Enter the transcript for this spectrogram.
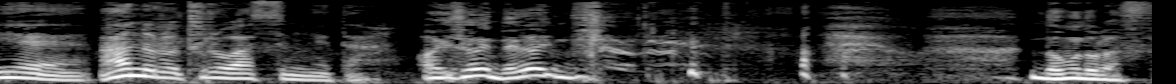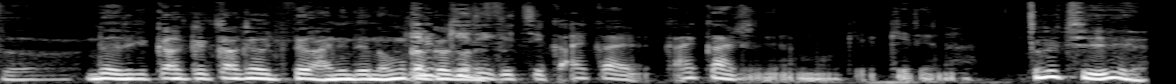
예, 안으로 들어왔습니다. 아, 이상해, 내가 힘들어. 너무 놀았어. 근데 이렇게 깔깔, 깔깔 때가 아닌데 너무 깔깔. 낄낄이겠지. 깔깔, 깔깔이나 뭐 낄낄이나. 그렇지.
